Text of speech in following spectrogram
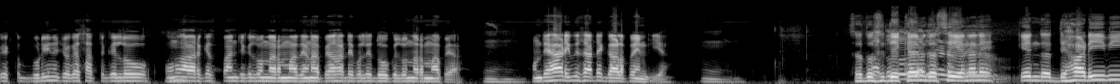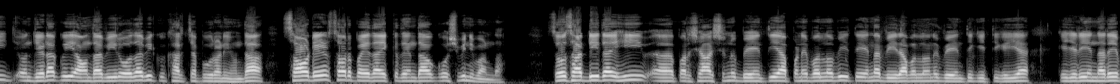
ਇੱਕ ਬੁੜੀ ਨੇ ਚੁਗਿਆ 7 ਕਿਲੋ ਉਹਨੂੰ ਹਾਰ ਕੇ 5 ਕਿਲੋ ਨਰਮਾ ਦੇਣਾ ਪਿਆ ਸਾਡੇ ਬੱਲੇ 2 ਕਿਲੋ ਨਰਮਾ ਪਿਆ। ਹੁਣ ਦਿਹਾੜੀ ਵੀ ਸਾਡੇ ਗਲ ਪੈਂਦੀ ਆ। ਹੂੰ। ਸੋ ਤੁਸੀਂ ਦੇਖਿਆ ਜਿਵੇਂ ਦੱਸਿਆ ਹੀ ਇਹਨਾਂ ਨੇ ਕਿ ਨ- ਦਿਹਾੜੀ ਵੀ ਜਿਹੜਾ ਕੋਈ ਆਉਂਦਾ ਵੀਰ ਉਹਦਾ ਵੀ ਕੋਈ ਖਰਚਾ ਪੂਰਾ ਨਹੀਂ ਹੁੰਦਾ। 100 150 ਰੁਪਏ ਦਾ ਇੱਕ ਦਿਨ ਦਾ ਕੁਝ ਵੀ ਨਹੀਂ ਬਣਦਾ। ਸੋ ਸਾਡੀ ਤਾਂ ਇਹੀ ਅ, ਪ੍ਰਸ਼ਾਸਨ ਨੂੰ ਬੇਨਤੀ ਹੈ ਆਪਣੇ ਵੱਲੋਂ ਵੀ ਤੇ ਇਹਨਾਂ ਵੀਰਾਂ ਵੱਲੋਂ ਵੀ ਬੇਨਤੀ ਕੀਤੀ ਗਈ ਹੈ ਕਿ ਜਿਹੜੀ ਇਹਨਾਂ ਦੇ ਅ,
